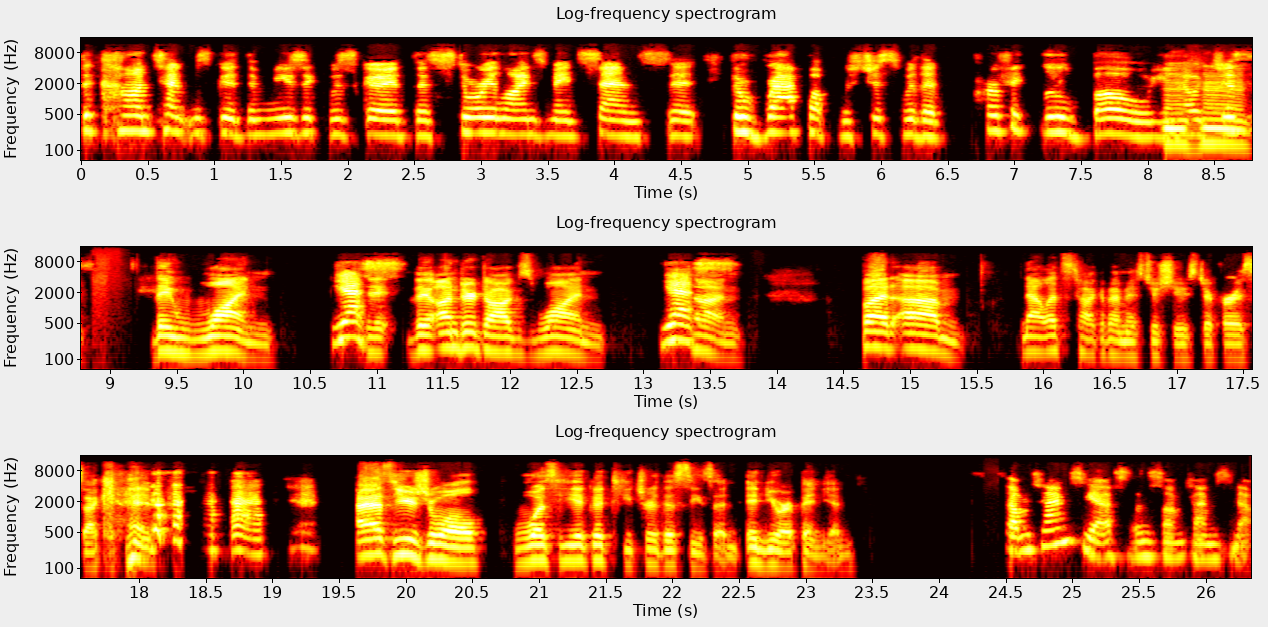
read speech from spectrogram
the content was good, the music was good, the storylines made sense. It, the wrap up was just with a perfect little bow, you know, Mhm. just They won. yes, The, the underdogs won. yes. Done. But um now let's talk about Mr. Schuester for a second. As usual, was he a good teacher this season, in your opinion? Sometimes yes, and sometimes no.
